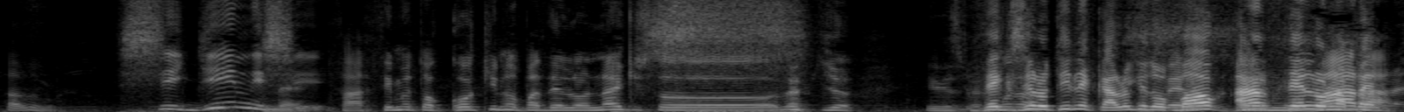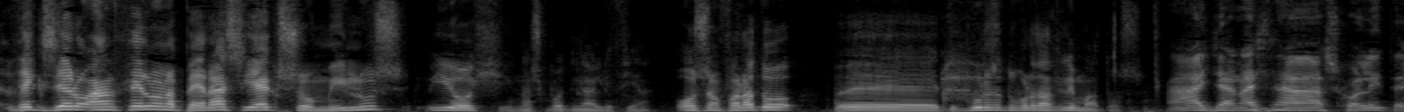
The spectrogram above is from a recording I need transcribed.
Θα δούμε. Συγκίνηση. Θα έρθει με το κόκκινο παντελονάκι στο... τέτοιο. Είδες, Δεν Βερμούδα. ξέρω τι είναι καλό για τον Βερ- Πάοκ. Αν θέλω να, Βερμουδάρα. πε- δεν ξέρω αν θέλω να περάσει έξω ομίλου ή όχι, να σου πω την αλήθεια. Όσον αφορά το, ε, την κούρσα του πρωταθλήματος. Α, για να έχεις να ασχολείται.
